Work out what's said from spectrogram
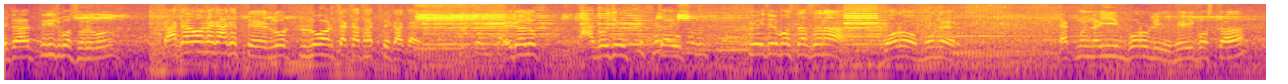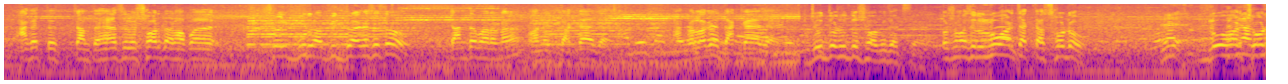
এটা তিরিশ বছর হইব কাকায় অনেক আগের থেকে লোহার চাকা থাকতে কাকায়। এটা হলো আগে যে পেঁয়াজের বস্তা আছে না বড় মনের। এক মন ই বড়ডি সেই বস্তা আগের থেকে টানতে। হ্যাঁ ছিল সর্দার হবা শরীর বুড়া বৃদ্ধ হয়ে গেছে তো টানতে পারে না অনেক ডাকায় যায়। আগে লাগে ডাকায় যায়। যুদ্ধ টুদ্ধ সবই দেখছে। ওই সময় ছিল লোহার চাক্কা ছোট। লোহার ছোট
